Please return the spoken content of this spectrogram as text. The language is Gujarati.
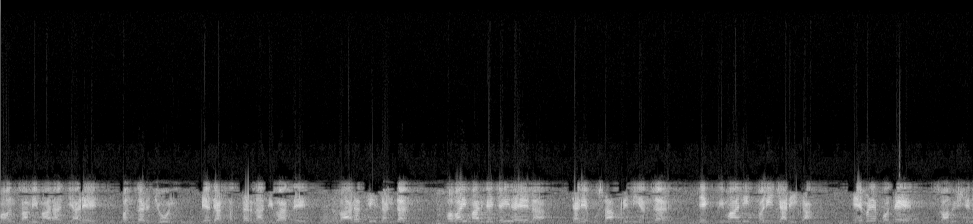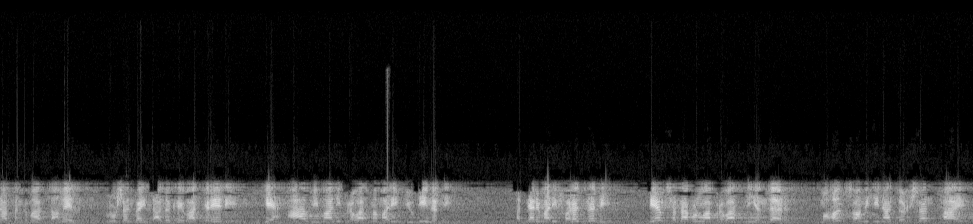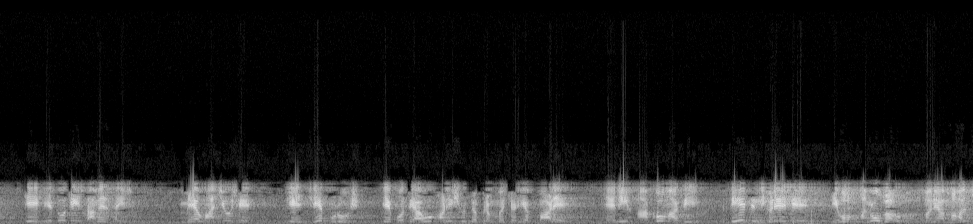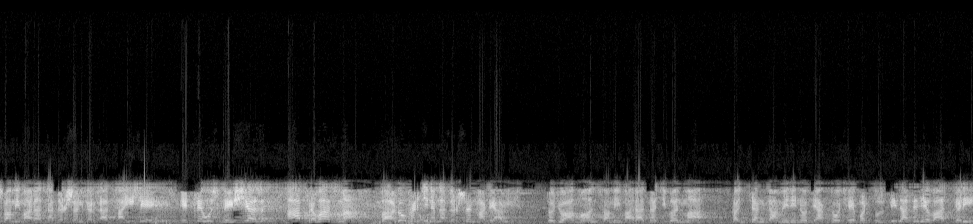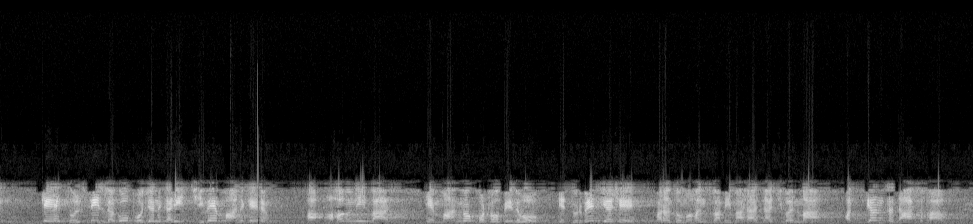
મોહન સ્વામી મહારાજ જ્યારે પંદર જૂન બે હજાર સત્તરના દિવસે ભારતથી લંડન હવાઈ માર્ગે જઈ રહેલા ત્યારે મુસાફરીની અંદર એક વિમાની પરિચારિકા એમણે પોતે સ્વામીશ્રીના સંઘમાં સામેલ રોશનભાઈ સાધકને વાત કરેલી કે આ વિમાની પ્રવાસમાં મારી ડ્યુટી નથી. અત્યારે મારી ફરજ નથી. તેમ છતાં પણ હું આ પ્રવાસની અંદર મહંત સ્વામીજીના દર્શન થાય એ હેતુથી સામેલ થઈશું. મેં વાંચ્યું છે કે જે પુરુષ એ પોતે આવું અણિશુદ્ધ બ્રહ્મચર્ય પાળે, એની આંખોમાંથી તેજ નીકળે છે એવો અનુભવ મને આ મહંત સ્વામી મહારાજના દર્શન કરતા થાય છે એટલે હું સ્પેશિયલ આ પ્રવાસમાં ભાડું ખર્ચીને એમના દર્શન માટે આવી છું તો જો આ મહંત સ્વામી મહારાજના જીવનમાં કંચન કામિનીનો ત્યાગ તો છે, પણ તુલસીદાસે જે વાત કરી કે તુલસી લઘુ ભોજન કરી જીવે માન કે રમ. આ અહમની વાત એ માનનો કોઠો ભેદવો એ દુર્ભેદ્ય છે, પરંતુ મહંત સ્વામી મહારાજના જીવનમાં અત્યંત દાસ ભાવ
